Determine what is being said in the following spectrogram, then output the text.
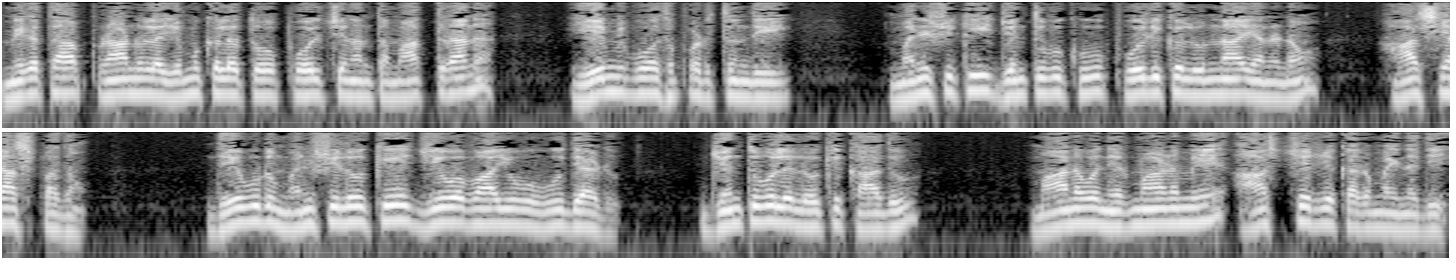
మిగతా ప్రాణుల ఎముకలతో పోల్చినంత మాత్రాన ఏమి బోధపడుతుంది? మనిషికి జంతువుకు పోలికలున్నాయనడం హాస్యాస్పదం. దేవుడు మనిషిలోకే జీవవాయువు ఊదాడు. జంతువులలోకి కాదు. మానవ నిర్మాణమే ఆశ్చర్యకరమైనది.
